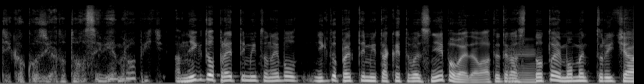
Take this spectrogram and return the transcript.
ty kokos, ja toto asi viem robiť. A nikto predtým mi to nebol, nikto predtým mi takéto vec nepovedal. A teraz mm. toto je moment, ktorý ťa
